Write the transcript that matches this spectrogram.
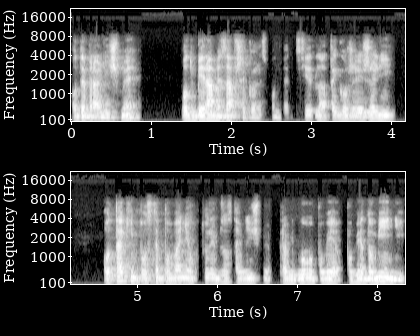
odebraliśmy, odbieramy zawsze korespondencję, dlatego że jeżeli o takim postępowaniu, o którym zostaliśmy prawidłowo powiadomieni,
